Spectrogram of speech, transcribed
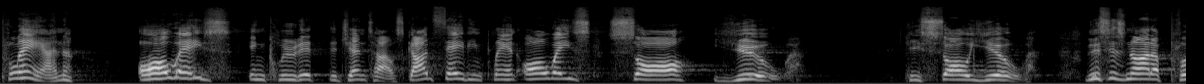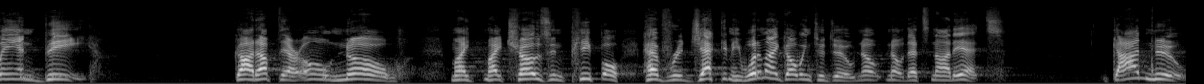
plan always included the Gentiles. God's saving plan always saw you. He saw you. This is not a plan B. God up there, oh no, my, my chosen people have rejected me. What am I going to do? No, no, that's not it. God knew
